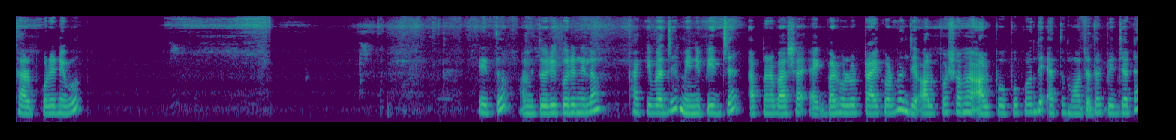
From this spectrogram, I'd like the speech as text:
সার্ভ করে নেব। এই তো, আমি তৈরি করে নিলাম ফাঁকিবাজি মিনি পিৎজা আপনারা বাসায় একবার হলো ট্রাই করবেন যে অল্প সময় অল্প উপকরণ দিয়ে এত মজাদার পিৎজাটা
